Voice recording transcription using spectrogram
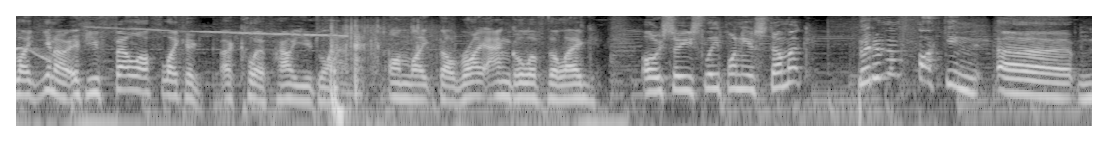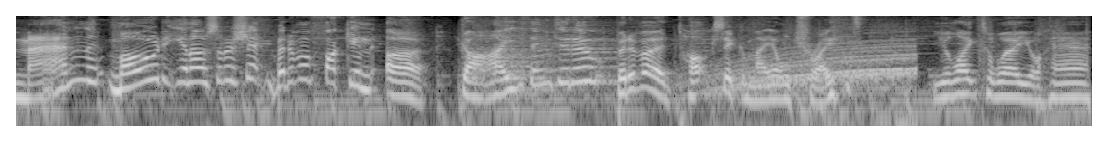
Like, you know, if you fell off like a, a cliff, how you'd land. On like the right angle of the leg. Oh, so you sleep on your stomach? Bit of a fucking, uh, man mode, you know, sort of shit. Bit of a fucking, uh, guy thing to do. Bit of a toxic male trait. You like to wear your hair.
